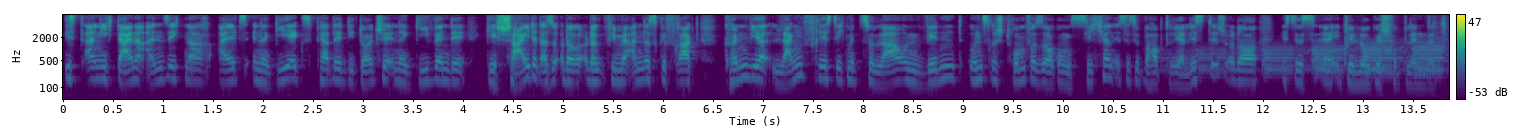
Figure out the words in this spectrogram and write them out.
ist eigentlich deiner Ansicht nach als Energieexperte die deutsche Energiewende gescheitert? Also oder, oder vielmehr anders gefragt, können wir langfristig mit Solar und Wind unsere Stromversorgung sichern? Ist es überhaupt realistisch oder ist es äh, ideologisch verblendet?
